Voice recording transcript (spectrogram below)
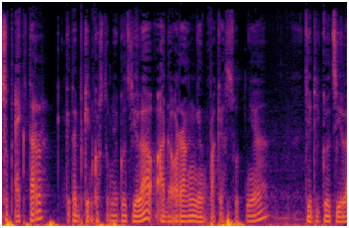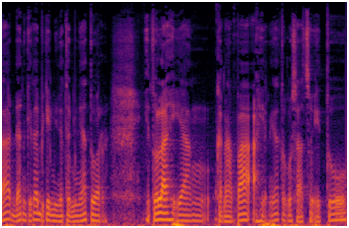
suit actor kita bikin kostumnya Godzilla ada orang yang pakai suitnya jadi Godzilla dan kita bikin miniatur miniatur. Itulah yang kenapa akhirnya Tokusatsu itu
